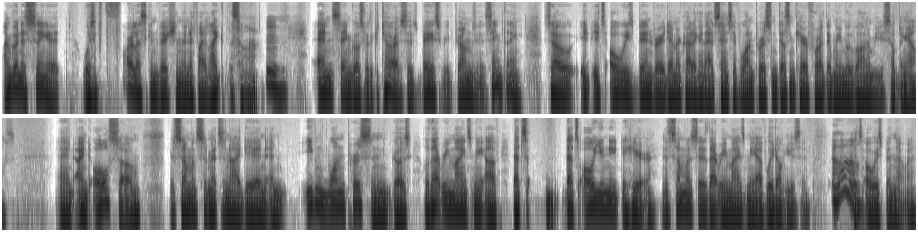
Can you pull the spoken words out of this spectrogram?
i'm going to sing it with far less conviction than if I liked the song. Mm. And same goes with the guitarist. It's bass, with drums, same thing. So it, it's always been very democratic in that sense. If one person doesn't care for it, then we move on and we use something else. And and also, if someone submits an idea and, and even one person goes, "Oh, that reminds me of," that's that's all you need to hear. And if someone says that reminds me of, we don't use it. Oh, it's always been that way.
